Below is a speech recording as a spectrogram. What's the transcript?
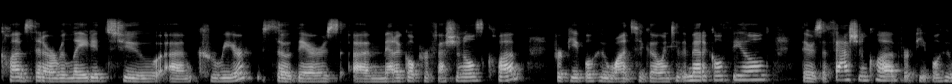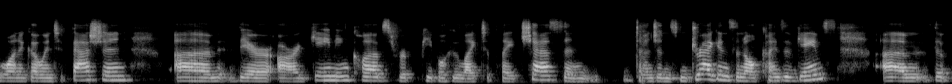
clubs that are related to um, career. So there's a medical professionals club for people who want to go into the medical field. There's a fashion club for people who want to go into fashion. Um, there are gaming clubs for people who like to play chess and Dungeons and Dragons and all kinds of games. Um, the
